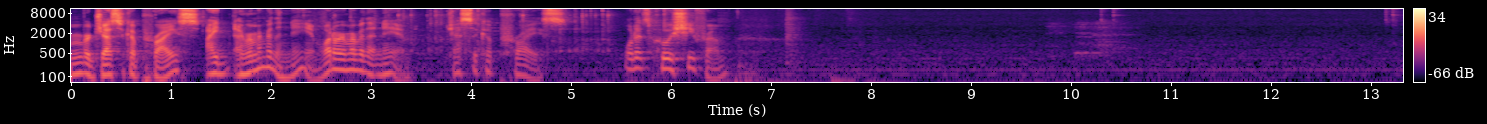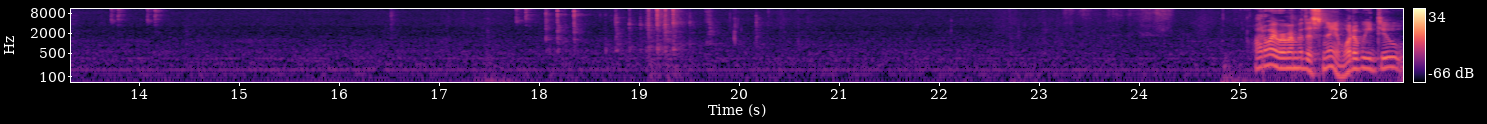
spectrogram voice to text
Remember Jessica Price? I, I remember the name. Why do I remember that name? Jessica Price. What is who is she from? Why do I remember this name? What did we do?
